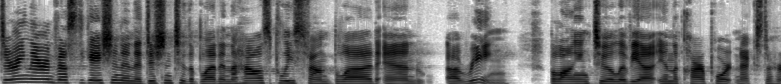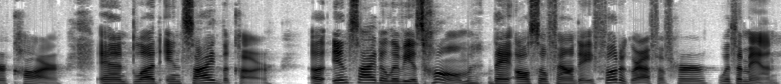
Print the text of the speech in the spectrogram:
During their investigation, in addition to the blood in the house, police found blood and a ring belonging to Olivia in the carport next to her car and blood inside the car. Uh, inside Olivia's home, they also found a photograph of her with a man,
